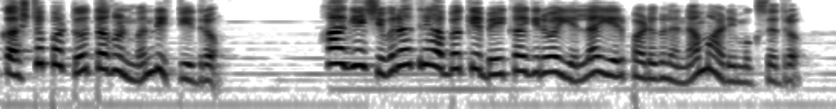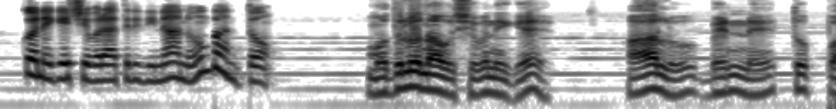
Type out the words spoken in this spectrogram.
ಕಷ್ಟಪಟ್ಟು ತಗೊಂಡ್ ಬಂದಿಟ್ಟಿದ್ರು ಹಾಗೆ ಶಿವರಾತ್ರಿ ಹಬ್ಬಕ್ಕೆ ಬೇಕಾಗಿರುವ ಎಲ್ಲ ಏರ್ಪಾಡುಗಳನ್ನ ಮಾಡಿ ಮುಗಿಸಿದ್ರು. ಕೊನೆಗೆ ಶಿವರಾತ್ರಿ ದಿನಾನೂ ಬಂತು. ಮೊದಲು ನಾವು ಶಿವನಿಗೆ ಹಾಲು ಬೆಣ್ಣೆ ತುಪ್ಪ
